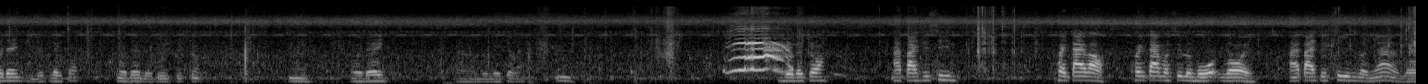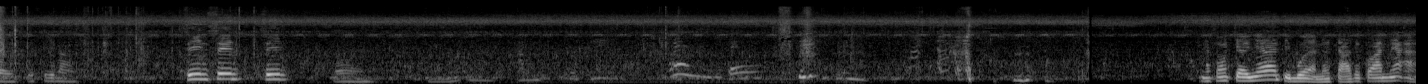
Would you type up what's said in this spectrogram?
ngồi người đây, để lấy cho. Ngồi đây để đi lấy cho ừ. ngồi đây. À để lấy cho. Này ừ. để đây cho. Hai tay xin xin. Khoanh tay vào. Khoanh tay vào xin lời bố. Rồi. Hai tay xin xin rồi nhá. Rồi xin xin nào. Xin xin xin. Rồi. Nhà xong chơi nhá, thì buồn là nó chào cho con nhá. à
